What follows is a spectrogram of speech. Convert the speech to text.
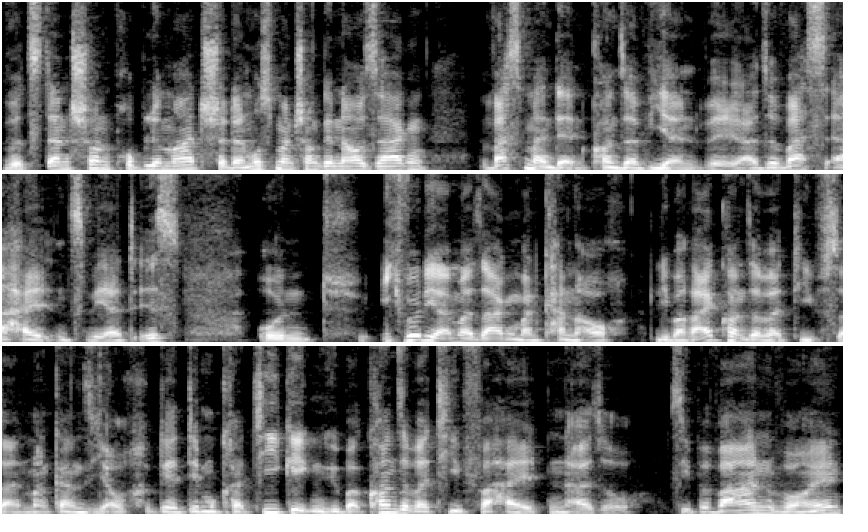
wird es dann schon problematischer. Dann muss man schon genau sagen, was man denn konservieren will, also was erhaltenswert ist. Und ich würde ja immer sagen, man kann auch liberal-konservativ sein. Man kann sich auch der Demokratie gegenüber konservativ verhalten, also sie bewahren wollen.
